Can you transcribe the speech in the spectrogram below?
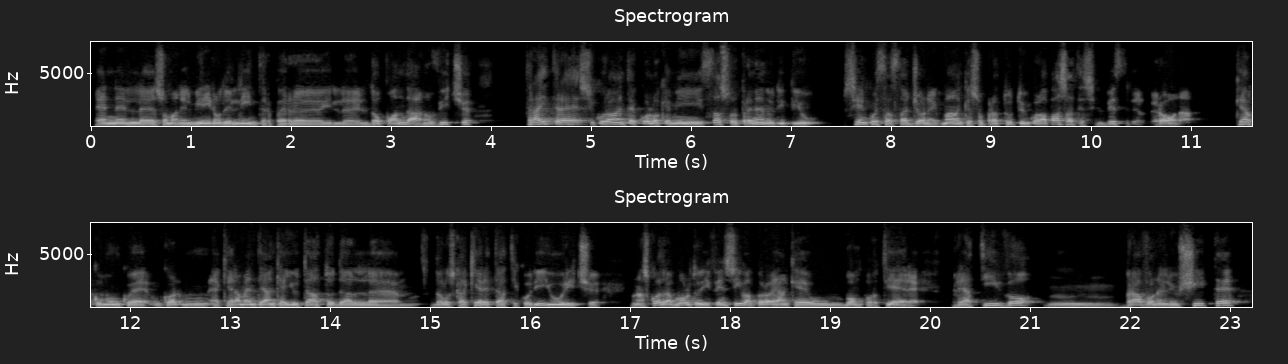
è nel, insomma, nel mirino dell'Inter per eh, il, il dopo Andanovic. Tra i tre sicuramente quello che mi sta sorprendendo di più sia in questa stagione, ma anche e soprattutto in quella passata, è Silvestri del Verona, che ha comunque è chiaramente anche aiutato dal, dallo scacchiere tattico di Juric, una squadra molto difensiva, però è anche un buon portiere, reattivo, mh, bravo nelle uscite,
